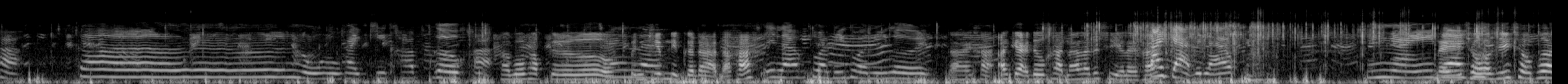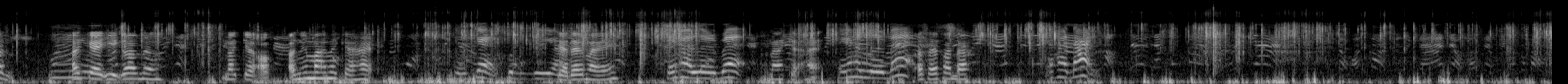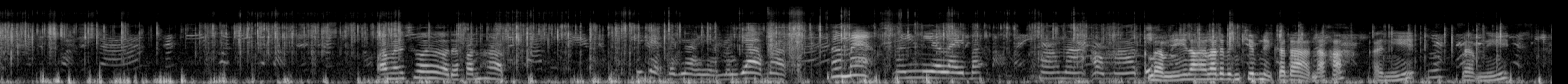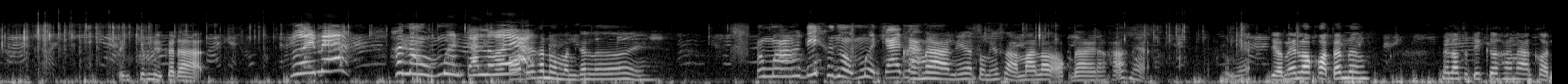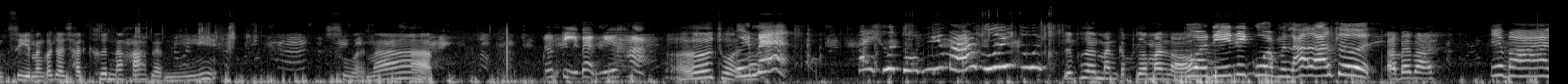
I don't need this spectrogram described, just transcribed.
ค่ะก็หนูหนูไทยคีครับเกิลค่ะพาโบพับเกิลใช่แล้วเป็นคลิปหนีบกระดาษนะคะ ได้แล้วตัวนี้ตัวนี้เลยได้ค่ะอาแกะดูค่ะนะแล้วได้สีอะไรคะได้แกะไปแล้วนี่ไงไหนได้โชว์ซิโชว์เพื่อนอาแกะอีกรอบหนึ่งมาแกะออกอันนี้มาให้แม่แกะให้ เดี๋ยวแกะคนเดียวแกะได้ไหมได้ค่ะเลยแม่แม่แกะให้ได้ค่ะเลยแม่เอาใช้ฟันนะได้ค่ะได้ มาแม่ช่วยเถอะเดี๋ยวฟันหักที่แกะเป็นไงอะมันยากมากแม่แม่มันมีอะไรบ้างมามาเอามาดิแบบนี้นะคะเราจะเป็นคลิปหนีบกระดาษนะคะ อันนี้แบบนี้ เป็นคลิปหนีบกระดาษเฮ้ยแม่ขนมเหมือนกันเลยอ๋ออะได้ขนมเหมือนกันเลย เอามาดิขนมเหมือนกันข้าอะงหน้าเนี่ยตรงนี้สามารถลอดออกได้นะคะ เนี่ย ตรงเนี้ยเดี๋ยวแม่รอก่อนแป๊บนึง แม่ลองสติกเกอร์ข้างหน้าก่อนสีมันก็จะชัดขึ้นนะคะ แบบนี้ สวยมากเป็นสีแบบนี้ค่ะ เออสวยเฮ้ยมากแม่ไอ้คือตัวนี้มาด้วยตัวเพื่อนมันกับตัวมันเหรอ ตัวนี้ดีกว่ามันล่าล่าสุดอะบายบายบ๊ายบาย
